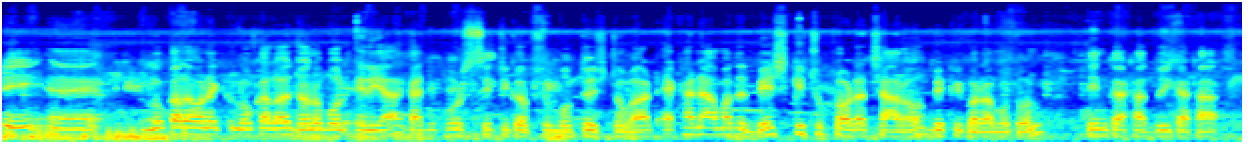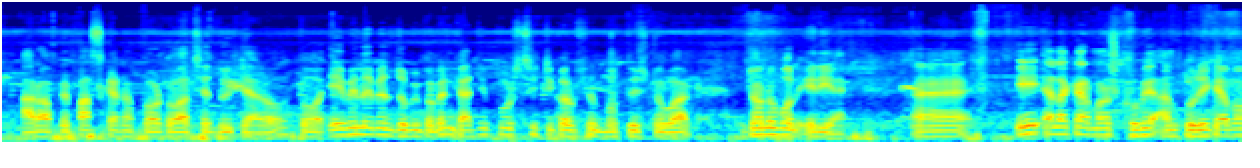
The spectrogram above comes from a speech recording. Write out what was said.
আপনি লোকালয় অনেক লোকালয় জনবল এরিয়া, গাজীপুর সিটি কর্পোরেশন বত্রিশ ওয়ার্ড। এখানে আমাদের বেশ কিছু প্লট আছে আরও বিক্রি করার মতন। তিন কাঠা, দুই কাঠা আরও আপনি পাঁচ কাঠা প্লটও আছে দুইটা আরও তো অ্যাভেলেবেল জমি পাবেন গাজীপুর সিটি কর্পোরেশন বত্রিশ ওয়ার্ড জনবল এরিয়ায়। এই এলাকার মানুষ খুবই আন্তরিক এবং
